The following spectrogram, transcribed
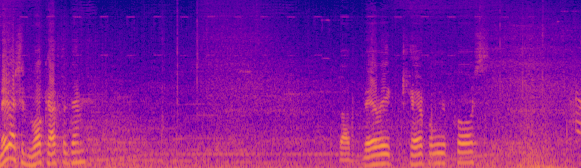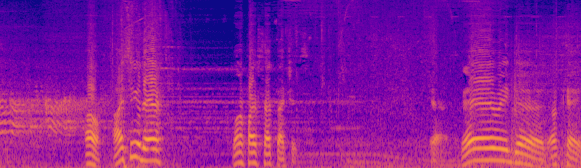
Maybe I should walk after them. But very carefully, of course. Oh, I see you there. One of five SAT patches. Yeah, very good. Okay.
